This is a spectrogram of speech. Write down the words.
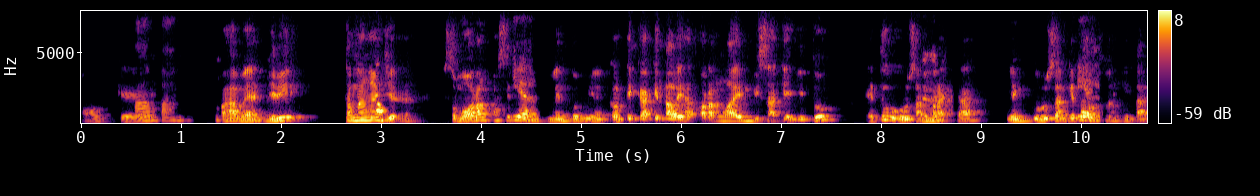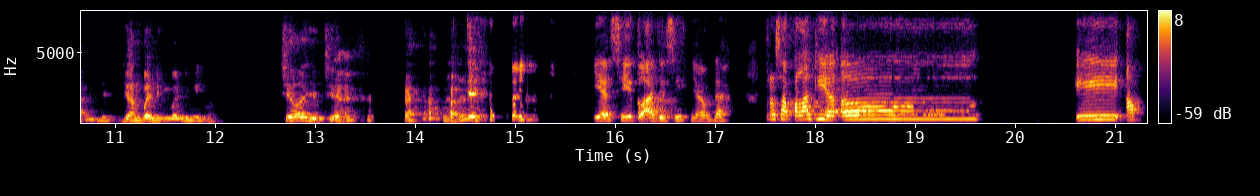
Oke. Paham paham. Paham ya? Jadi tenang aja semua orang pasti yeah. punya momentumnya. Ketika kita lihat orang lain bisa kayak gitu, itu urusan mm. mereka. Yang urusan kita yeah. urusan kita aja. Jangan banding bandingin loh. chill aja chill. Iya sih itu aja sih ya udah. Terus apa lagi ya? Eh i ap,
